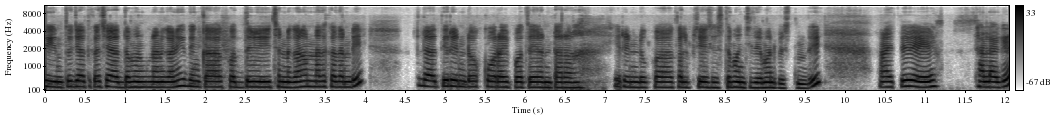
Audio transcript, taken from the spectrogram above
దీంతో జతగా చేద్దాం అనుకున్నాను కానీ ఇది ఇంకా కొద్ది చిన్నగానే ఉన్నది కదండి. లేకపోతే రెండో కూర అయిపోతాయి అంటారా? ఈ రెండు కలిపి చేసేస్తే మంచిదేమనిపిస్తుంది అయితే అలాగే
